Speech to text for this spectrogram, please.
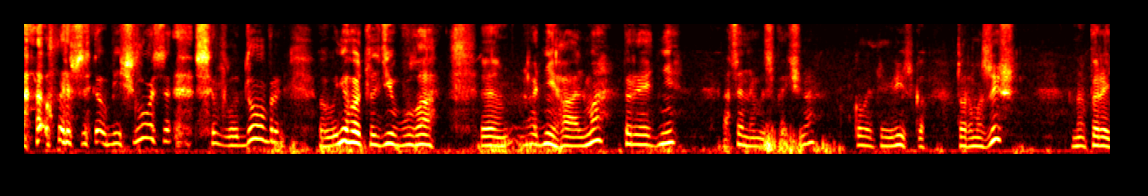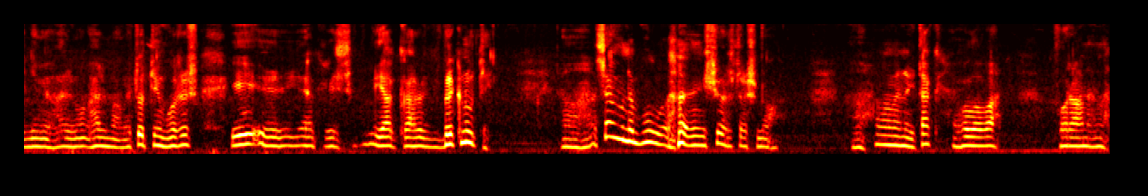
але все обійшлося, все було добре. У нього тоді була одні гальма передні, а це небезпечно. Коли ти різко тормозиш передніми гальма- гальмами, то ти можеш і е, якось, як кажуть, брикнути. Це в мене було нічого страшного. У мене і так голова поранена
